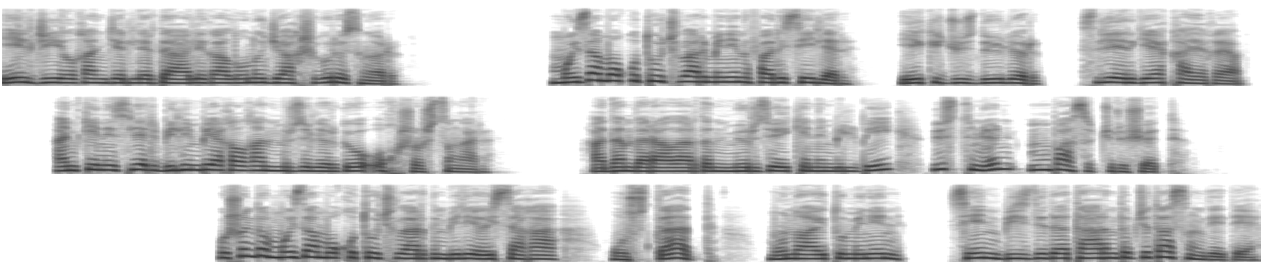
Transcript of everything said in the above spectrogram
эл жыйылган жерлерде алик алууну жакшы көрөсүңөр. Мыйзам окутуучулар менен фарисейлер эки жүздүүлөр силерге кайгы. Анткени силер билинбей калган мүрзөлөргө окшошсуңар адамдар алардын мүрзө экенин билбей үстүнөн басып жүрүшөт. Ошондо мыйзам окутуучулардын бири ыйсага устат муну айтуу менен сен бизди да таарынтып жатасың деди.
